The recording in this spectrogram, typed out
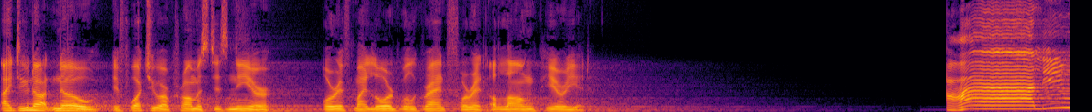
I do not know if what you are promised is near, or if my Lord will grant for it a long period. عالم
